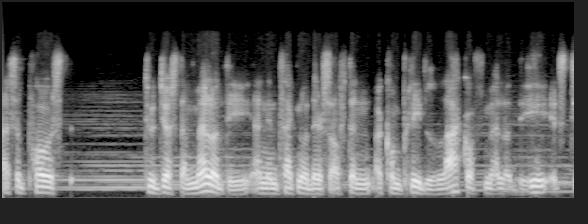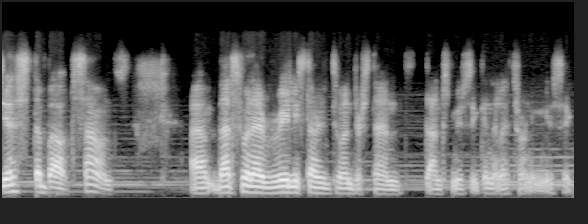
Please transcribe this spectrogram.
as opposed to just a melody. And in techno, there's often a complete lack of melody. It's just about sounds. Um, that's when I really started to understand dance music and electronic music.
